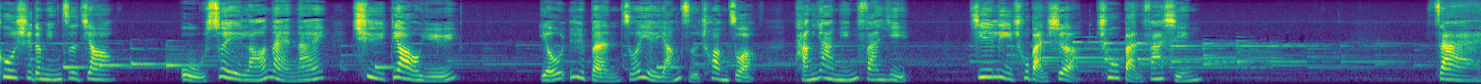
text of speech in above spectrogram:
故事的名字叫《五岁老奶奶去钓鱼》。由日本佐野洋子创作，唐亚明翻译，接力出版社出版发行。在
